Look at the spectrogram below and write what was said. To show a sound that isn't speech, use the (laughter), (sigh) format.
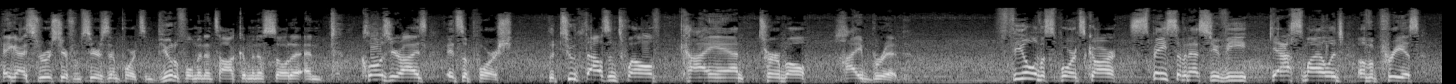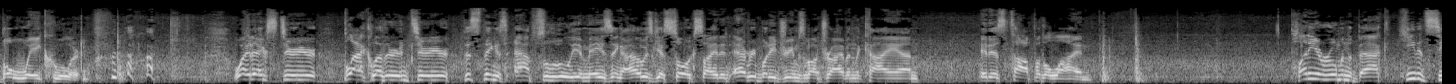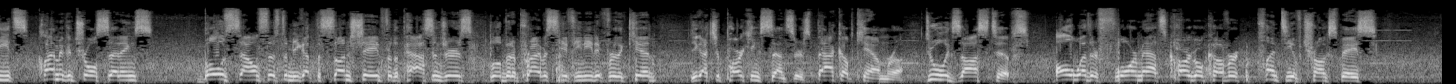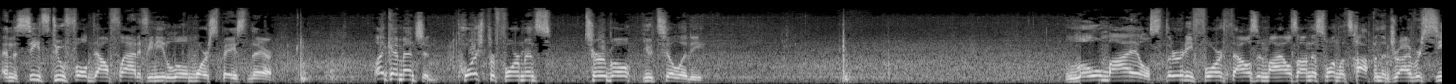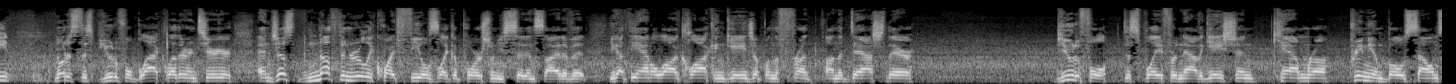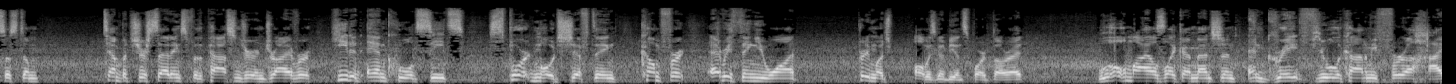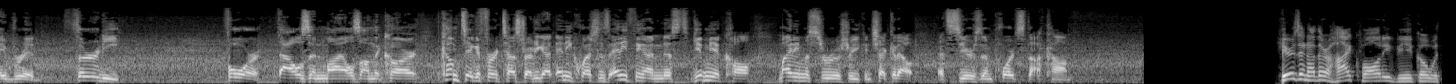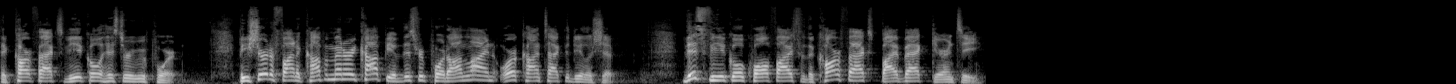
Hey guys, Sarush here from Sears Imports in beautiful Minnetonka, Minnesota, and close your eyes, it's a Porsche. The 2012 Cayenne Turbo Hybrid. Feel of a sports car, space of an SUV, gas mileage of a Prius, but way cooler. (laughs) White exterior, black leather interior. This thing is absolutely amazing. I always get so excited. Everybody dreams about driving the Cayenne. It is top of the line. Plenty of room in the back, heated seats, climate control settings, Bose sound system. You got the sunshade for the passengers, a little bit of privacy if you need it for the kid. You got your parking sensors, backup camera, dual exhaust tips, all weather floor mats, cargo cover, plenty of trunk space. And the seats do fold down flat if you need a little more space there. Like I mentioned, Porsche Performance Turbo Utility. Low miles, 34,000 miles on this one. Let's hop in the driver's seat. Notice this beautiful black leather interior, and just nothing really quite feels like a Porsche when you sit inside of it. You got the analog clock and gauge up on the front, on the dash there. Beautiful display for navigation, camera, premium Bose sound system, temperature settings for the passenger and driver, heated and cooled seats, sport mode shifting, comfort, everything you want. Pretty much always going to be in sport though, right? Low miles, like I mentioned, and great fuel economy for a hybrid. 34,000 miles on the car. Come take it for a test drive. You got any questions, anything I missed, give me a call. My name is Sarush, or you can check it out at SearsImports.com. Here's another high quality vehicle with a Carfax Vehicle History Report. Be sure to find a complimentary copy of this report online or contact the dealership. This vehicle qualifies for the Carfax buyback guarantee.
